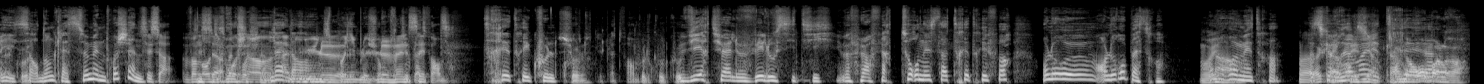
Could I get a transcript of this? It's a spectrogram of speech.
Et il sort donc la semaine prochaine. C'est ça, vendredi ça. prochain, prochaine. Là, à le- disponible sur le toutes les 27. plateformes. Très très cool. Sur toutes les plateformes. Cool, cool, cool. Virtual Velocity. Il va falloir faire tourner ça très très fort. On le, re- on le repassera. On le remettra. Ouais, Parce que vraiment, il est très, On en euh, reparlera.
